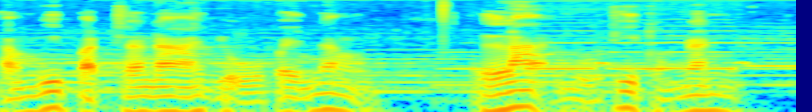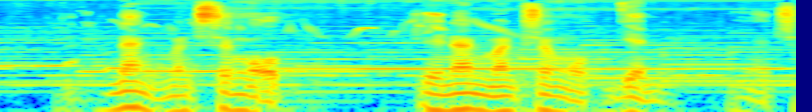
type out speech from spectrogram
ทำวิปัสสนาอยู่ไปนั่งละอยู่ที่ตรงนั้น นั่นมันสงบที่นั่นมันสงบเย็นส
